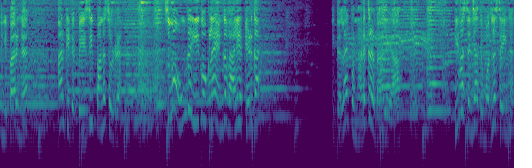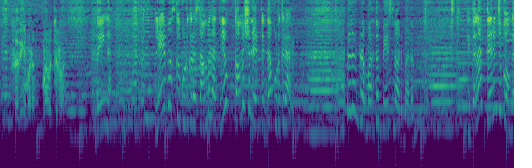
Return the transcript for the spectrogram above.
நீங்க பாருங்க யார்கிட்ட பேசி பண்ண சொல்றேன். சும்மா உங்க ஈகோக்கெல்லாம் எங்க வேலைய கெடுக்க இதெல்லாம் இப்ப நடக்கிற வேலையா? இவ செஞ்சா அதை முதல்ல செய்யுங்க. சரிங்க மேடம் நான் வச்சிடுறேன் வைங்க. லேபர்ஸ்க்கு குடுக்கற சம்பளத்திலயும் கமிஷன் எடுத்துட்டு தான் குடுக்கறாரு. ன்ற மாதிரி தான் பேசினாரு மேடம். இதெல்லாம் தெரிஞ்சுக்கோங்க.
